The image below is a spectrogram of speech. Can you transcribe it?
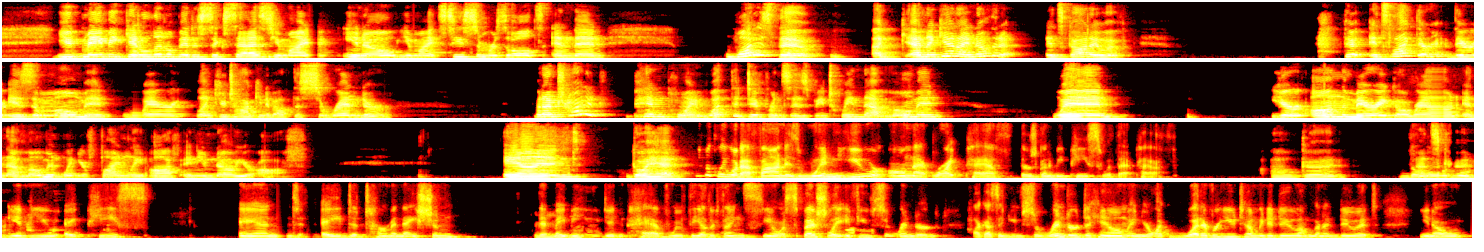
you'd maybe get a little bit of success. You might, you know, you might see some results. And then what is the, and again, I know that it's got to have, there, it's like there there is a moment where like you're talking about the surrender. But i'm trying to pinpoint what the difference is between that moment when you're on the merry-go-round and that moment when you're finally off and you know you're off. And go ahead. Typically what I find is when you are on that right path, there's going to be peace with that path. oh good the That's Lord will give you a peace and a determination that maybe Mm-hmm. you didn't have with the other things, you know, especially if you've surrendered like I said, you've surrendered to him and you're like, whatever you tell me to do, I'm going to do it, you know,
